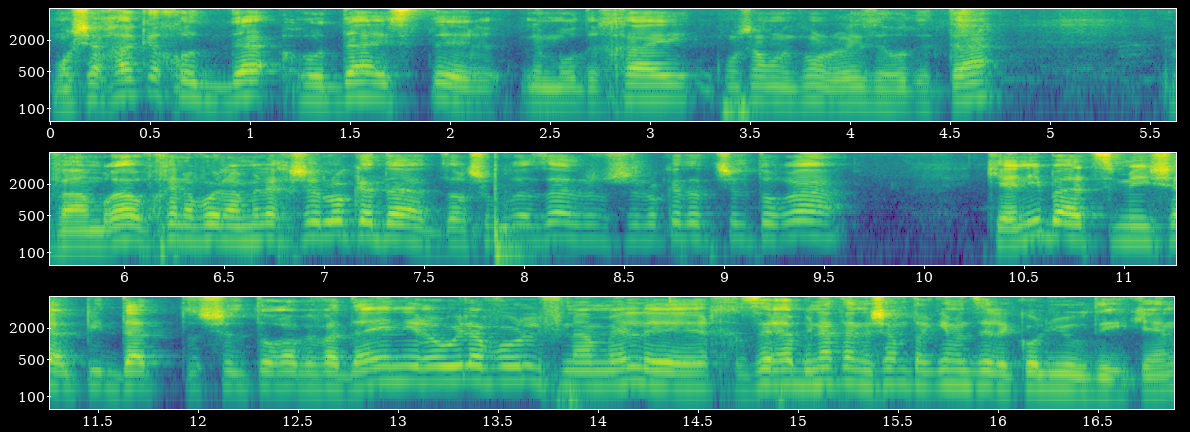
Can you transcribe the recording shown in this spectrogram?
כמו שאחר כך הודה, הודה אסתר למרדכי, כמו שאמרנו אתמול, אולי זה הודתה, ואמרה, ובכן אבוי למלך אשר לא כדת, דרשו ברזל שלא כדת של תורה. כי אני בעצמי, שעל פי דת של תורה בוודאי אני ראוי לבוא לפני המלך, זה רבי נתן ישר מתרגם את זה לכל יהודי, כן?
